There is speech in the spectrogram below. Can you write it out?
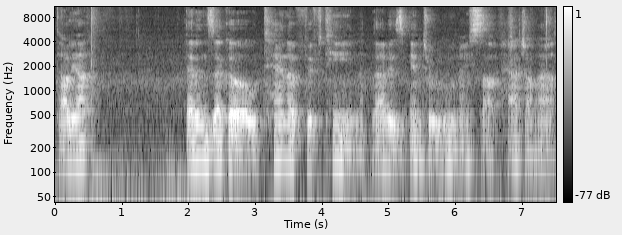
Italia, Edin Dzeko, 10 of 15. That is Inter. Ooh, nice uh, patch on that.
